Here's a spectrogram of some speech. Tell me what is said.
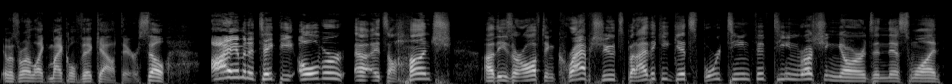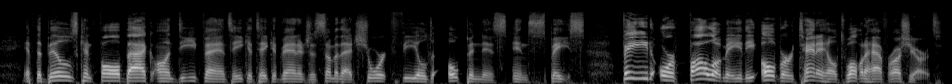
It was run like Michael Vick out there. So I am going to take the over. Uh, it's a hunch. Uh, these are often crapshoots, but I think he gets 14, 15 rushing yards in this one. If the Bills can fall back on defense, and he can take advantage of some of that short field openness in space. Feed or follow me, the over Tannehill, 12 and a half rush yards.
